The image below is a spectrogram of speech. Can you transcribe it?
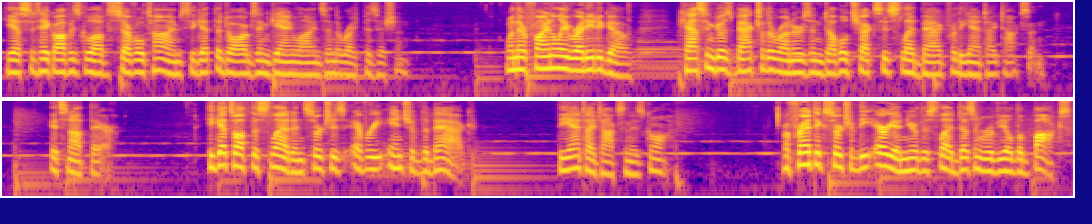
he has to take off his gloves several times to get the dogs and gang lines in the right position. When they're finally ready to go, Kaasen goes back to the runners and double checks his sled bag for the antitoxin. It's not there. He gets off the sled and searches every inch of the bag. The antitoxin is gone. A frantic search of the area near the sled doesn't reveal the box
